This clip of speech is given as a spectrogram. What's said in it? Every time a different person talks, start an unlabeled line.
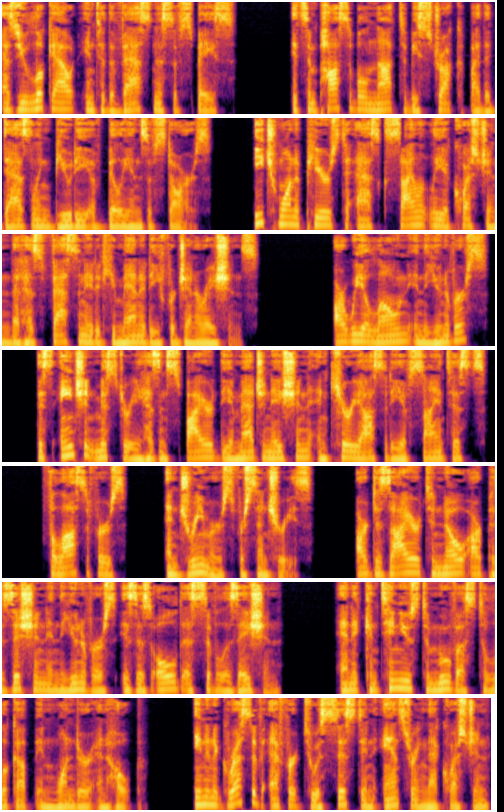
As you look out into the vastness of space, it's impossible not to be struck by the dazzling beauty of billions of stars. Each one appears to ask silently a question that has fascinated humanity for generations. Are we alone in the universe? This ancient mystery has inspired the imagination and curiosity of scientists, philosophers, and dreamers for centuries. Our desire to know our position in the universe is as old as civilization, and it continues to move us to look up in wonder and hope. In an aggressive effort to assist in answering that question,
